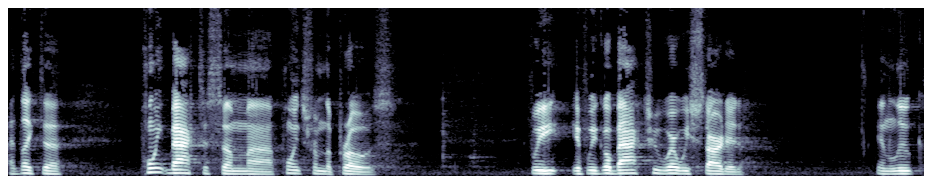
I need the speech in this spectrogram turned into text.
I'd like to point back to some uh, points from the prose. If we, if we go back to where we started, in Luke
